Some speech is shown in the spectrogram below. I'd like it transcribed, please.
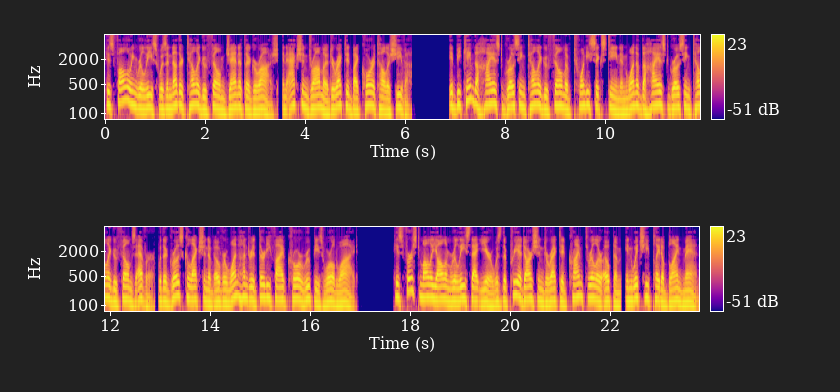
His following release was another Telugu film Janatha Garage, an action drama directed by Koratala Shiva. It became the highest-grossing Telugu film of 2016 and one of the highest-grossing Telugu films ever, with a gross collection of over 135 crore rupees worldwide. His first Malayalam release that year was the Priyadarshan-directed crime thriller Oppam, in which he played a blind man.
